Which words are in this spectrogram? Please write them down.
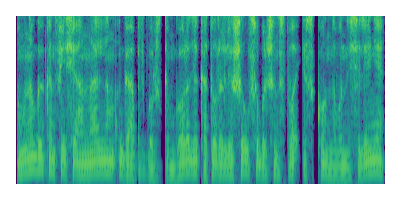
многоконфессиональном Габсбургском городе, который лишился большинства исконного населения,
